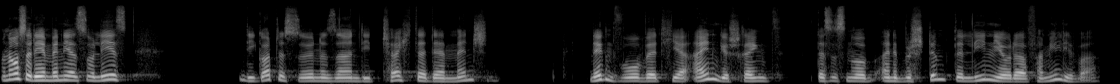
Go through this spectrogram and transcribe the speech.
Und außerdem, wenn ihr es so lest, die Gottessöhne sahen die Töchter der Menschen. Nirgendwo wird hier eingeschränkt, dass es nur eine bestimmte Linie oder Familie war.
